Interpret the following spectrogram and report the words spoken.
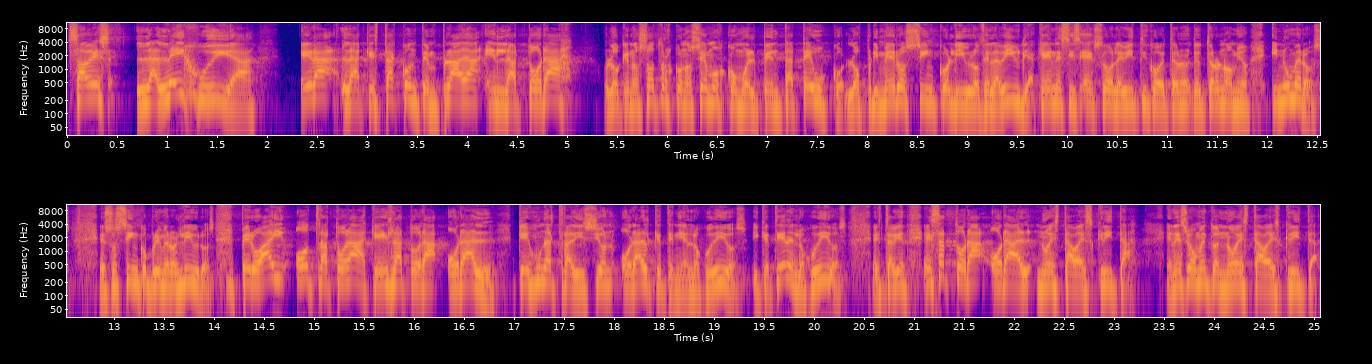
Sabes, la ley judía era la que está contemplada en la Torá lo que nosotros conocemos como el Pentateuco, los primeros cinco libros de la Biblia, Génesis, Éxodo, Levítico, Deuteronomio y Números, esos cinco primeros libros. Pero hay otra Torah, que es la Torah oral, que es una tradición oral que tenían los judíos y que tienen los judíos. Está bien, esa Torah oral no estaba escrita, en ese momento no estaba escrita.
